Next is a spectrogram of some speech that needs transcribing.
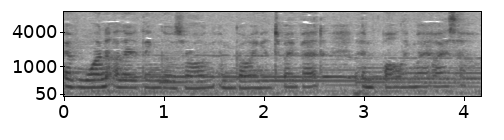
If one other thing goes wrong, I'm going into my bed and bawling my eyes out.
